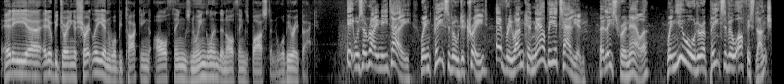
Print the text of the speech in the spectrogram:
Eddie uh, Eddie will be joining us shortly, and we'll be talking all things New England and all things Boston. We'll be right back. It was a rainy day when Pizzaville decreed everyone can now be Italian, at least for an hour. When you order a Pizzaville office lunch,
